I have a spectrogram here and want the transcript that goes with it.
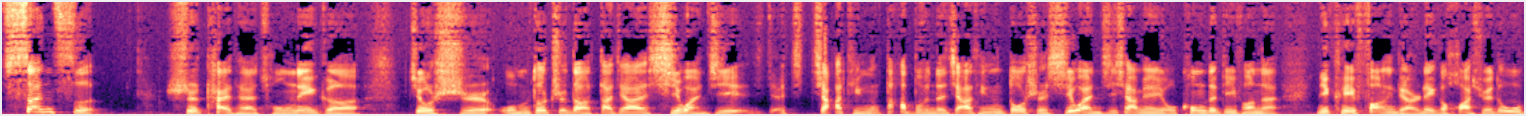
三次。是太太从那个，就是我们都知道，大家洗碗机家庭大部分的家庭都是洗碗机下面有空的地方呢，你可以放一点那个化学的物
